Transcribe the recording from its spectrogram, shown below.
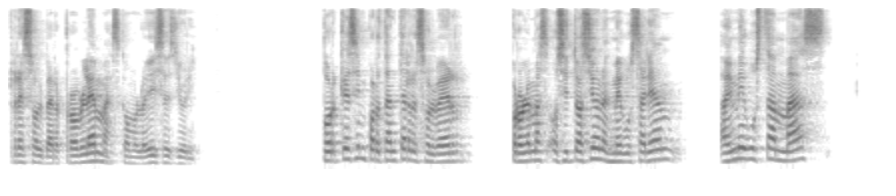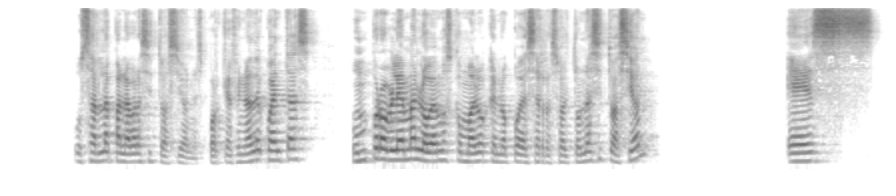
resolver problemas, como lo dices, Yuri. ¿Por qué es importante resolver problemas o situaciones? Me gustaría, a mí me gusta más usar la palabra situaciones, porque al final de cuentas, un problema lo vemos como algo que no puede ser resuelto. Una situación es,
